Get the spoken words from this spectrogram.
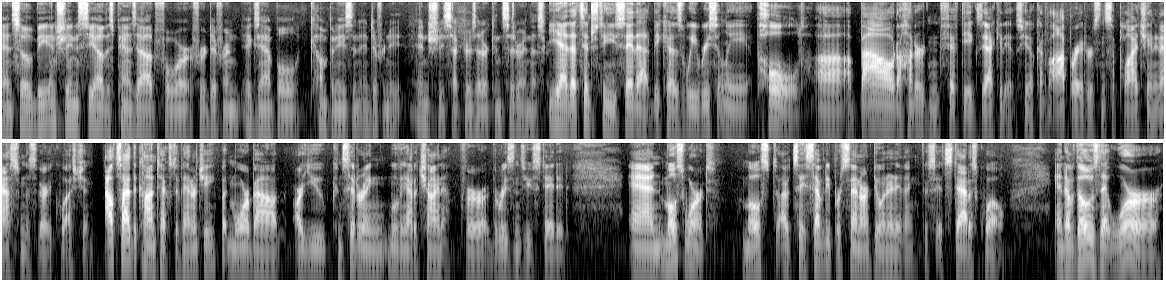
And so, it'll be interesting to see how this pans out for, for different example companies in, in different industry sectors that are considering this. Yeah, that's interesting you say that because we recently polled uh, about 150 executives, you know, kind of operators in supply chain, and asked them this very question. Outside the context of energy, but more about are you considering moving out of China for the reasons you stated? And most weren't. Most, I would say 70% aren't doing anything. It's status quo. And of those that were,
